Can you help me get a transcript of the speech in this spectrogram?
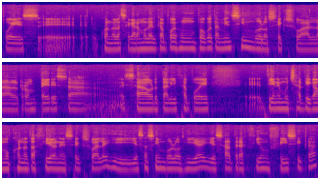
pues eh, cuando la sacáramos del campo es un poco también símbolo sexual. Al romper esa, esa hortaliza, pues eh, tiene muchas, digamos, connotaciones sexuales y, esa simbología y esa atracción física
